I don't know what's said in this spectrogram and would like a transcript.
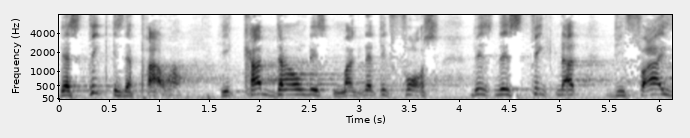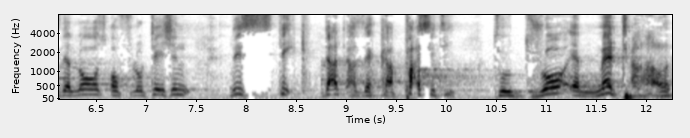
The stick is the power. He cut down this magnetic force, this, this stick that defies the laws of flotation. This stick that has the capacity to draw a metal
